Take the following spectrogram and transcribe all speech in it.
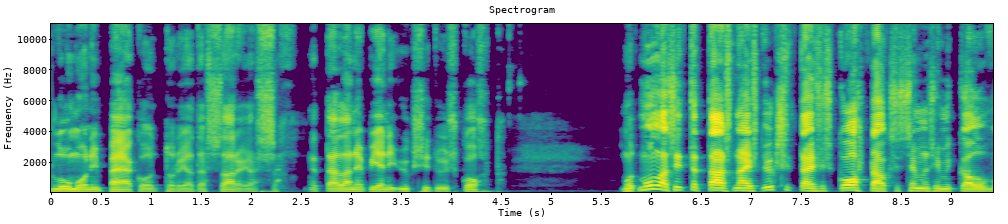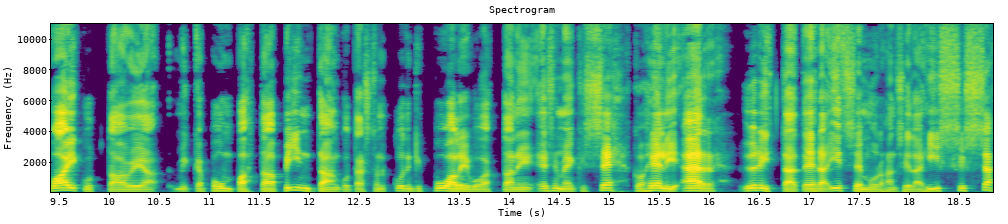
Lumonin pääkonttoria tässä sarjassa. Et tällainen pieni yksityiskohta. Mutta mulla sitten taas näistä yksittäisistä kohtauksista semmoisia, mikä on ollut vaikuttavia, mikä pumpahtaa pintaan, kun tästä on nyt kuitenkin puoli vuotta, niin esimerkiksi se, kun Heli R yrittää tehdä itsemurhan siellä hississä,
